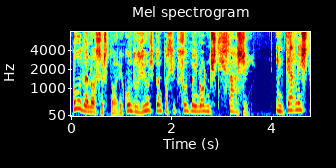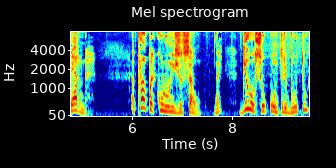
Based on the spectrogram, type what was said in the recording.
toda a nossa história conduziu-nos portanto, para a situação de uma enorme mestiçagem, interna e externa. A própria colonização né, deu o seu contributo,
